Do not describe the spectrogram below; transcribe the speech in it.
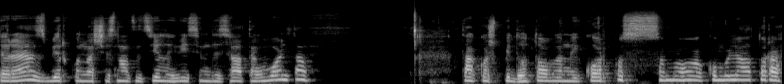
4S, збірку на 16,8 вольта. Також підготовлений корпус самого акумулятора,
